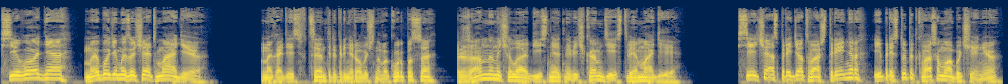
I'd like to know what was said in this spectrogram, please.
«Сегодня мы будем изучать магию». Находясь в центре тренировочного корпуса, Жанна начала объяснять новичкам действия магии. «Сейчас придет ваш тренер и приступит к вашему обучению».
